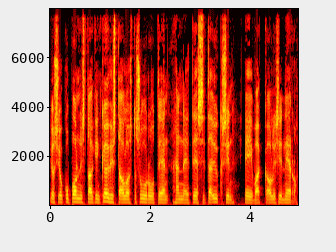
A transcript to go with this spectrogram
Jos joku ponnistaakin köyhistä oloista suuruuteen, hän ei tee sitä yksin, ei vaikka olisi Nero.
